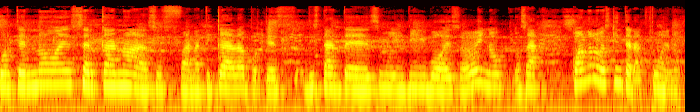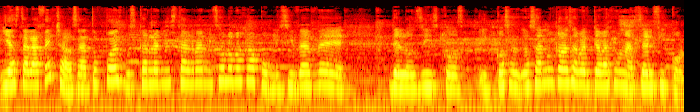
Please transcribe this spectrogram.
porque no es cercano a su fanaticada, porque es distante, es muy vivo, eso, y no, o sea, cuando lo ves que interactúe, no? Y hasta la fecha, o sea, tú puedes buscarlo en Instagram y solo baja publicidad de de los discos y cosas, o sea, nunca vas a ver que baje una selfie con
